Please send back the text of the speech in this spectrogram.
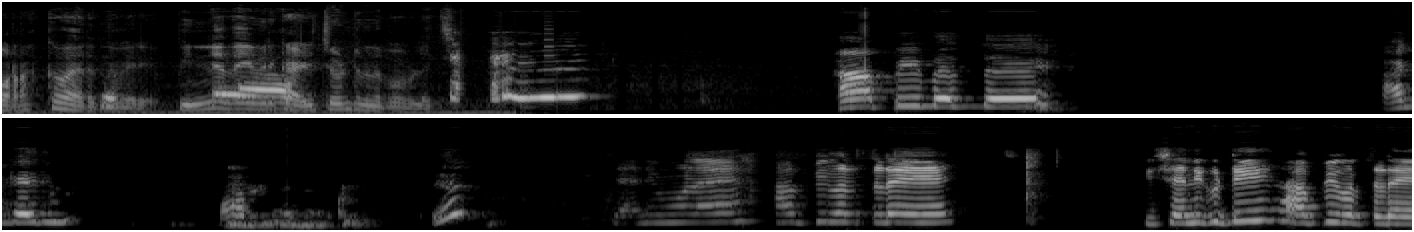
ഉറക്കമായിരുന്നവര് പിന്നെ അതേ ഇവർ കഴിച്ചോണ്ടിരുന്നപ്പോ വിളിച്ചു. Happy birthday happy birthday Ishani കുട്ടി ഹാപ്പി ബർത്ത്ഡേ.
